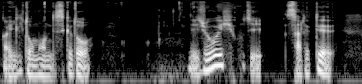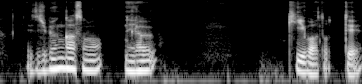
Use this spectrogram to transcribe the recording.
がいると思うんですけど、で、上位表示されて、自分がその狙うキーワードって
